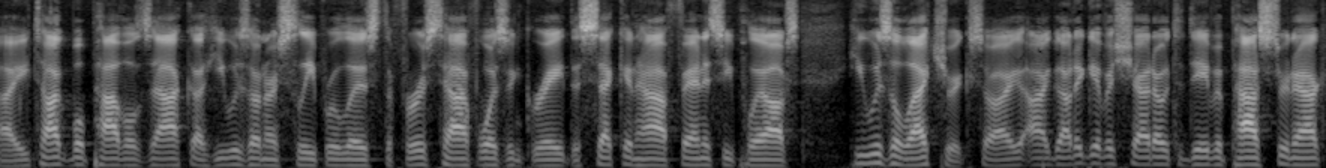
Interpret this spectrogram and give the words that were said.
Uh, you talk about Pavel Zacha. He was on our sleeper list. The first half wasn't great. The second half, fantasy playoffs, he was electric. So I, I got to give a shout out to David Pastrnak.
